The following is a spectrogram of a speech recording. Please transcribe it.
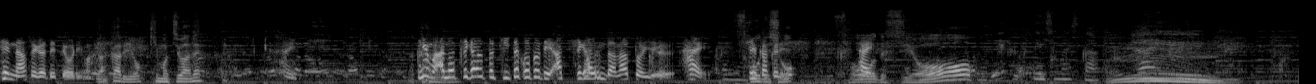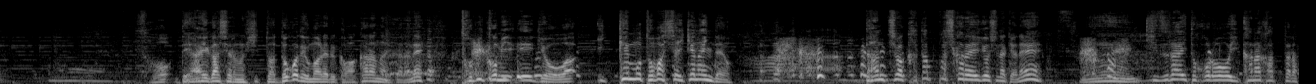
変な汗が出ております。わかるよ。気持ちはね。はい。でもあの違うと聞いたことで、あ違うんだなという、はい、収穫でそうでしょ。す。そうですよ、確定しました。うーんそう出会い頭のヒットはどこで生まれるかわからないからね。飛び込み営業は一件も飛ばしちゃいけないんだよ。団地は片っ端から営業しなきゃね。うん行きづらいところを行かなかったら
